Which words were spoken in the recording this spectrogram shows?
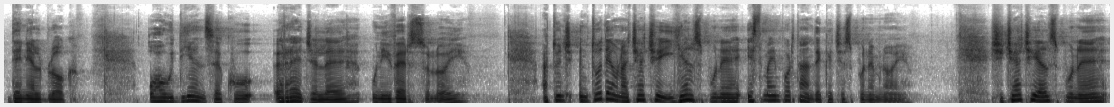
Daniel Block, o audiență cu regele Universului, atunci întotdeauna ceea ce El spune este mai important decât ce spunem noi. Și ceea ce El spune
